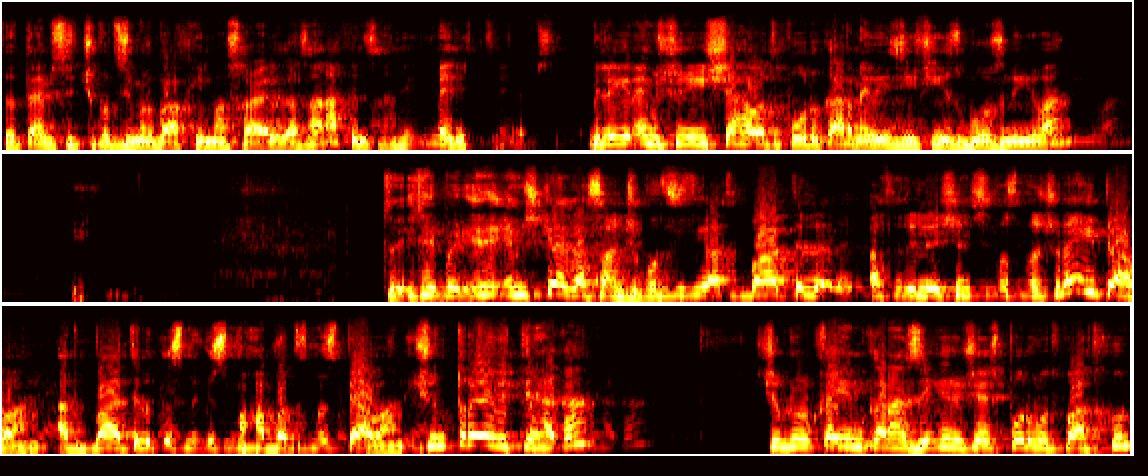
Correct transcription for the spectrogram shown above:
تہٕ تَمہِ سۭتۍ چھُ پوٚتُس یِمن باقٕے مَسایِل گژھان اَکھ اِنسان ہیٚکہِ مٔرِتھ تہِ تَمہِ سۭتۍ لیکِن أمِس چھُنہٕ یہِ شہوت پوٗرٕ کَرنہٕ وِزِ یہِ چیٖز بوزنہٕ یِوان تہٕ یِتھٕے پٲٹھۍ أمِس کیاہ گژھان چھُ پوٚتُس اَتھ بالِل اَتھ رِلیشن شِپَس منٛز چھُنہ یہِ پیوان اَتھ باطِل قٕسمہٕ کِس محبتَس منٛز پیوان یہِ چھُنہٕ ترٲوِتھ تہِ ہٮ۪کان یہِ چھُ اِمد القیم کران ذِکِر یہِ چھُ اَسہِ پوٚرمُت پَتھ کُن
